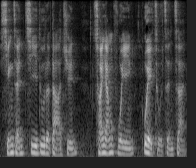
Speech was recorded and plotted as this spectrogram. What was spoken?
形成基督的大军，传扬福音，为主征战。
